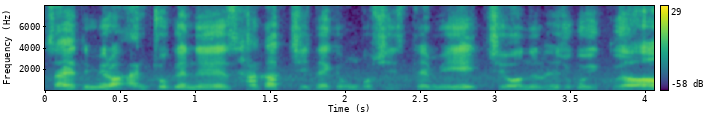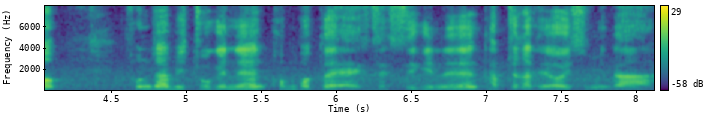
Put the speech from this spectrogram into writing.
사이드 미러 안쪽에는 사각지대 경보 시스템이 지원을 해주고 있고요. 손잡이 쪽에는 컴포트 액세스 기능 탑재가 되어 있습니다.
